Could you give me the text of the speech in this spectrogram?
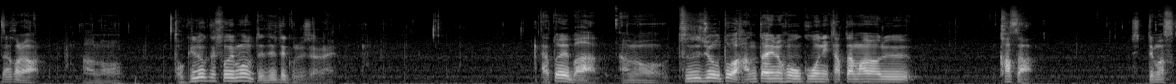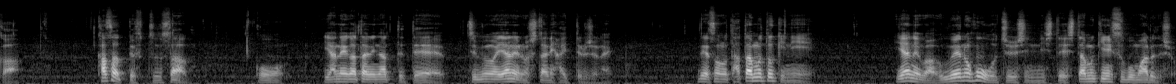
だからあの時々そういうものって出てくるじゃない？例えばあの通常とは反対の方向に畳まる傘。知ってますか？傘って普通さこう屋根型になってて自分は屋根の下に入ってるじゃない？でその畳む時に屋根は上の方を中心にして下向きにすぼまるでしょ。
